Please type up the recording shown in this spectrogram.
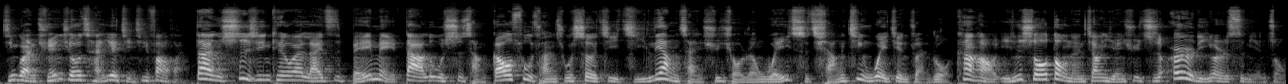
尽管全球产业景气放缓，但世芯 KY 来自北美大陆市场高速传输设计及量量产需求仍维持强劲，未见转弱，看好营收动能将延续至二零二四年中。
